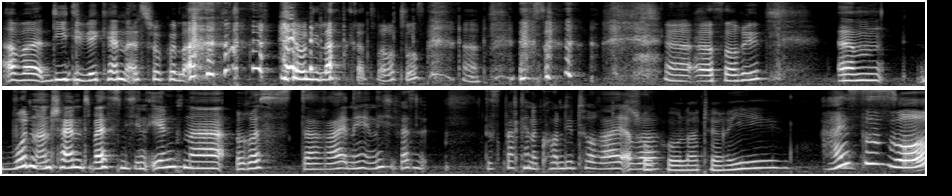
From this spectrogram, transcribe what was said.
Aber die, die wir kennen als Schokolade. Leonie lacht gerade lautlos. Ah. ja, äh, sorry. Ähm, wurden anscheinend, weiß ich nicht, in irgendeiner Rösterei, nee, nicht, ich weiß nicht, das war keine Konditorei, aber Schokolaterie. heißt es so?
